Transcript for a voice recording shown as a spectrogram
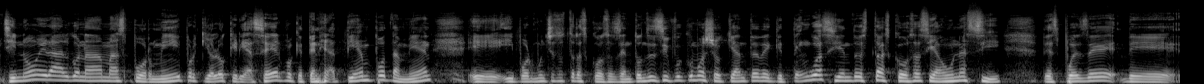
si no era algo nada más por mí, porque yo lo quería hacer, porque tenía tiempo también eh, y por muchas otras cosas. Entonces sí fue como choqueante de que tengo haciendo estas cosas y aún así, después de,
